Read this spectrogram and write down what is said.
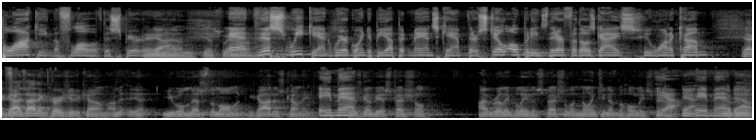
blocking the flow of the spirit of God. Yes, we And are. this weekend, we're going to be up at Man's Camp. There's still openings there for those guys who want to come. Yeah, guys, I'd encourage you to come. I mean, you will miss the moment. God is coming. Amen. There's going to be a special, I really believe, a special anointing of the Holy Spirit. Yeah, Yeah. amen. No doubt.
